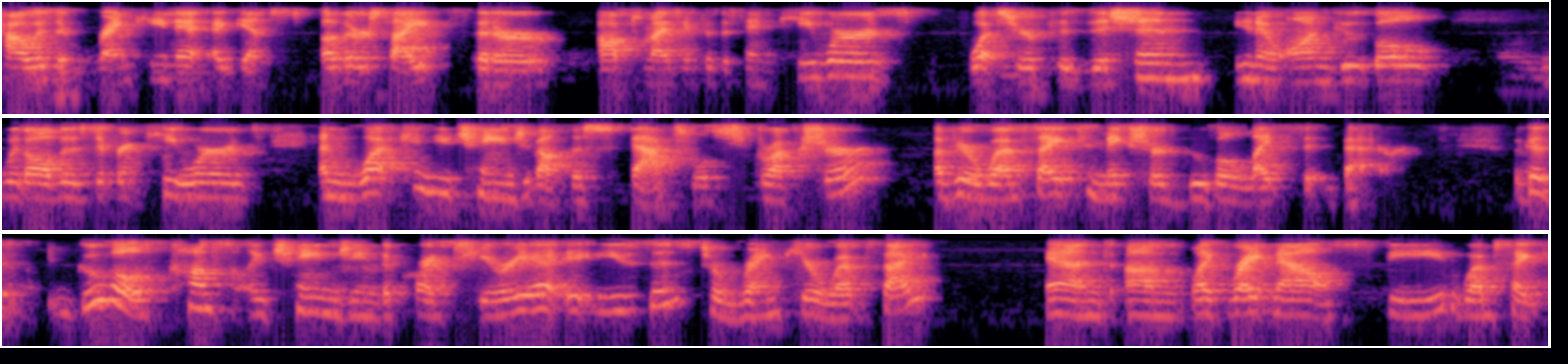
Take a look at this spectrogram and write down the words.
how is it ranking it against other sites that are optimizing for the same keywords? What's your position, you know, on Google with all those different keywords? And what can you change about the factual structure of your website to make sure Google likes it better? Because Google is constantly changing the criteria it uses to rank your website. And um, like right now, speed, website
